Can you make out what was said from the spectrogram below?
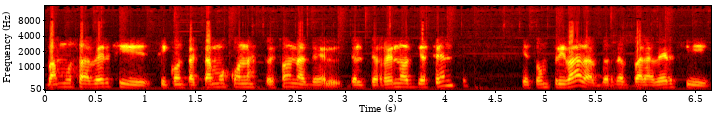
vamos a ver si, si contactamos con las personas del, terreno adyacente, que son privadas, ¿verdad? Para ver si,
